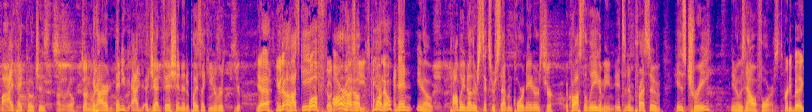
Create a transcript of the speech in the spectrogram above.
five head coaches. Unreal. It's unreal. Get hired. Then you add a Jedd Fisch in at a place like University. Yeah, you The know, Husky. Wolf, Go our Dogs. Huskies. Come on now. And then, you know, probably another six or seven coordinators Sure. across the league. I mean, it's an impressive. His tree, you know, is now a forest. Pretty big.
